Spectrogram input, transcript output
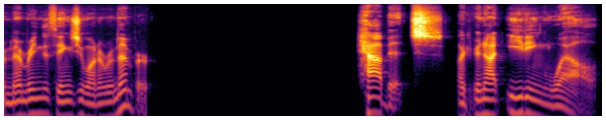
remembering the things you want to remember. Habits, like if you're not eating well,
